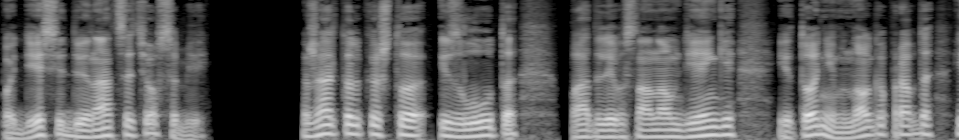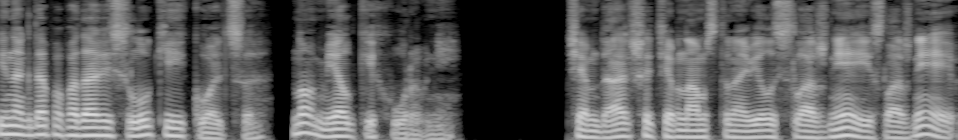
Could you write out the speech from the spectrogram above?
по 10-12 особей. Жаль только, что из лута падали в основном деньги, и то немного, правда, иногда попадались луки и кольца, но мелких уровней. Чем дальше, тем нам становилось сложнее и сложнее.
